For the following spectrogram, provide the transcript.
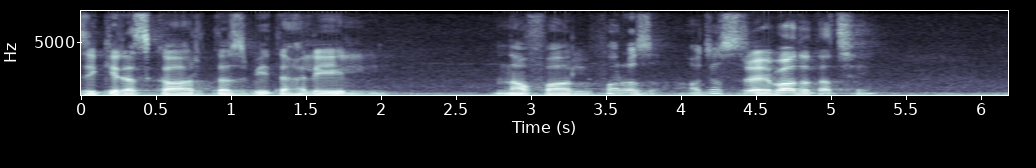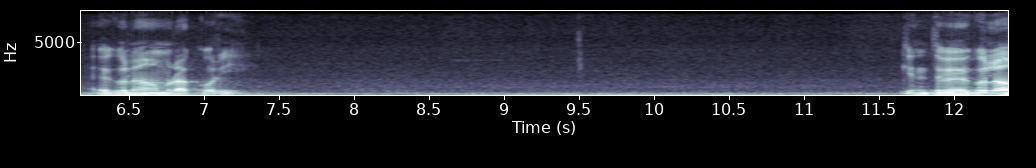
জিকির আসকার তসবি তাহলিল, নফল, ফরজ, অজস্র এবাদত আছে, এগুলো আমরা করি। কিন্তু এগুলো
